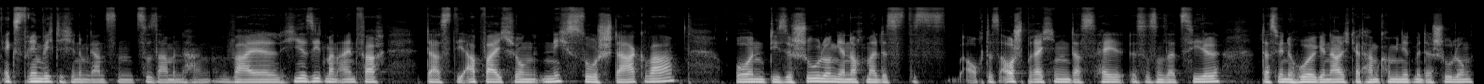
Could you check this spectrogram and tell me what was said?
extrem wichtig in dem ganzen Zusammenhang, weil hier sieht man einfach, dass die Abweichung nicht so stark war und diese Schulung ja nochmal das, das, auch das Aussprechen, dass, hey, es ist unser Ziel, dass wir eine hohe Genauigkeit haben, kombiniert mit der Schulung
